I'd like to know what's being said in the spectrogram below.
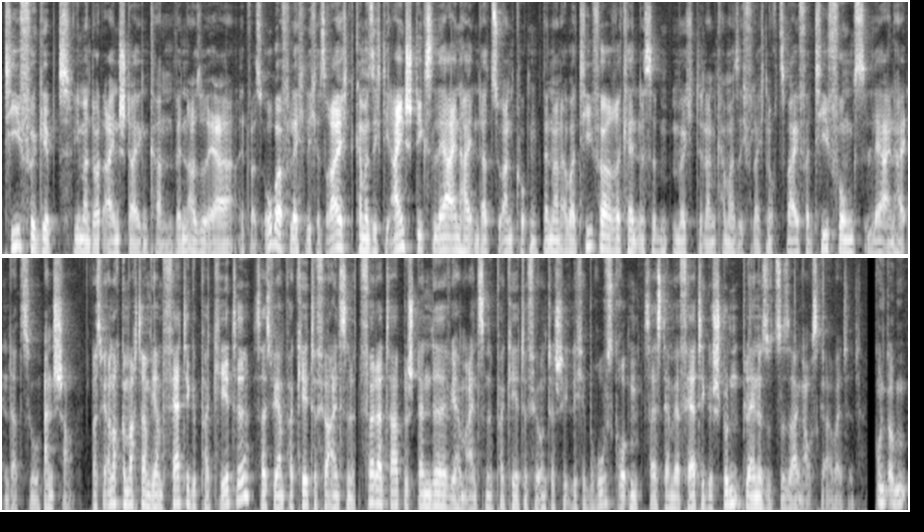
Tiefe gibt, wie man dort einsteigen kann. Wenn also eher etwas Oberflächliches reicht, kann man sich die Einstiegslehreinheiten dazu angucken. Wenn man aber tiefere Kenntnisse möchte, dann kann man sich vielleicht noch zwei Vertiefungslehreinheiten dazu anschauen. Was wir auch noch gemacht haben, wir haben fertige Pakete. Das heißt, wir haben Pakete für einzelne Fördertatbestände, wir haben einzelne Pakete für unterschiedliche Berufsgruppen. Das heißt, da haben wir fertige Stundenpläne sozusagen ausgearbeitet. Und um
